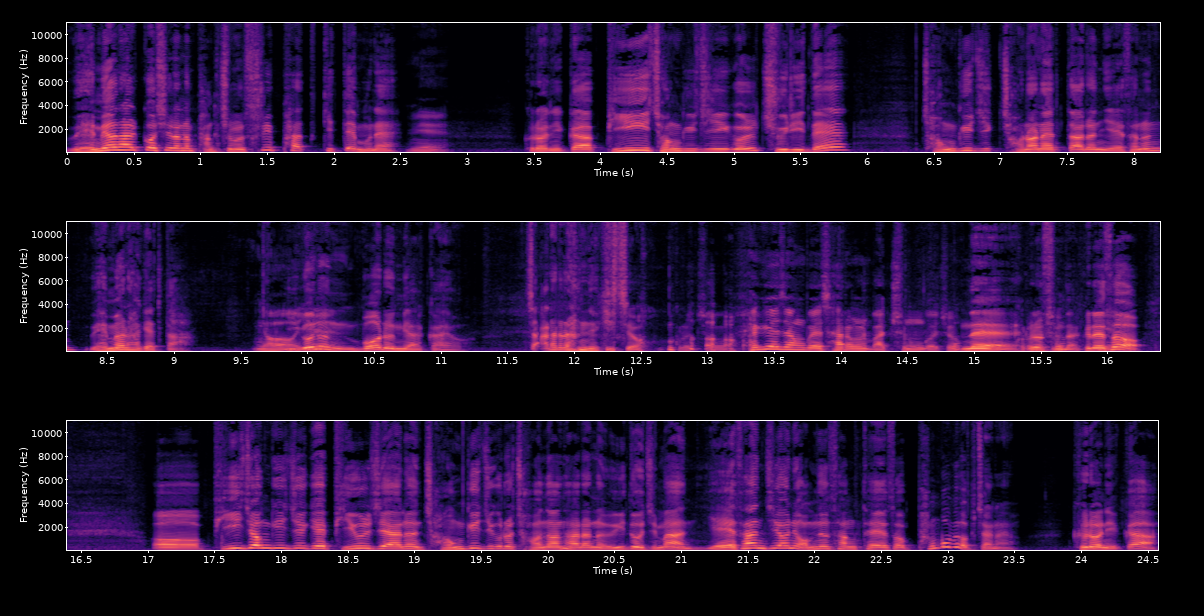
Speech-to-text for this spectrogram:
외면할 것이라는 방침을 수립했기 때문에 예. 그러니까 비정규직을 줄이되 정규직 전환에 따른 예산은 외면하겠다. 어, 이거는 뭘 의미할까요? 짜르라는 얘기죠. 예. 그렇죠. 회계 장부에 사람을 맞추는 거죠. 네, 그렇죠? 그렇습니다 그래서 어, 비정규직의 비율 제한은 정규직으로 전환하라는 의도지만 예산 지원이 없는 상태에서 방법이 없잖아요. 그러니까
